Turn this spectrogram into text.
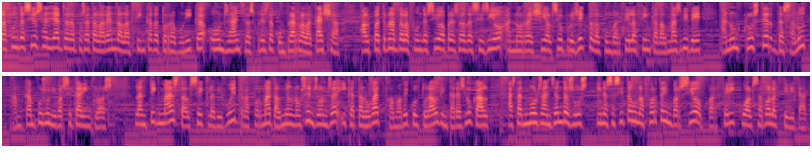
La Fundació Llàtzer ha posat a la venda la finca de Torrebonica 11 anys després de comprar-la a la Caixa. El patronat de la Fundació ha pres la decisió en no reeixir el seu projecte de convertir la finca del Mas Viver en un clúster de salut amb campus universitari inclòs. L'antic mas del segle XVIII, reformat el 1911 i catalogat com a bé cultural d'interès local, ha estat molts anys en desús i necessita una forta inversió per fer-hi qualsevol activitat.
